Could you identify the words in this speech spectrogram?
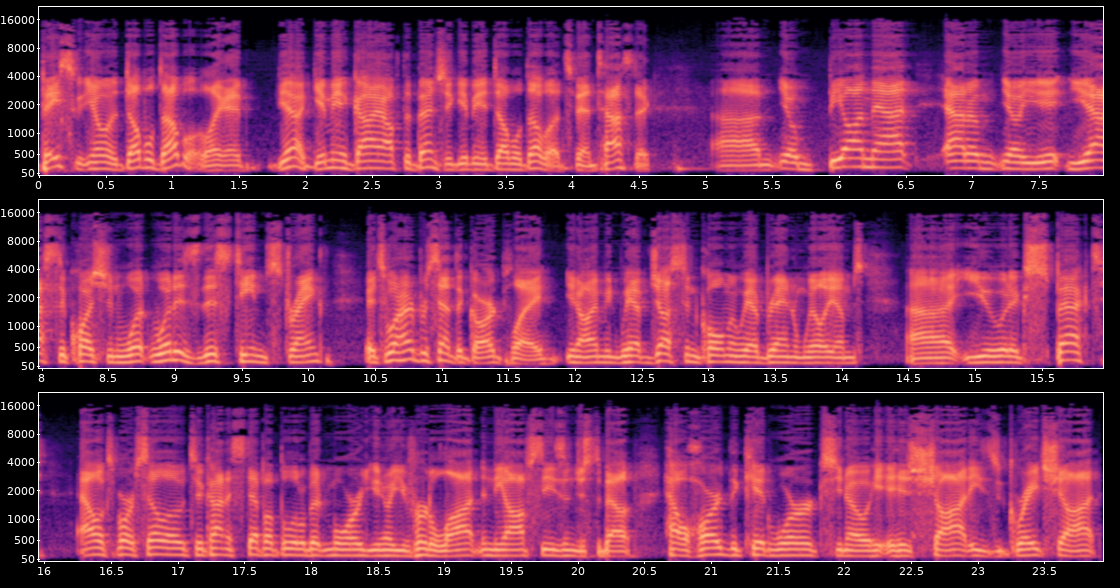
basically, you know, a double double. Like, I, yeah, give me a guy off the bench and give me a double double. That's fantastic. Um, you know, beyond that, Adam, you know, you, you asked the question, what what is this team's strength? It's 100% the guard play. You know, I mean, we have Justin Coleman, we have Brandon Williams. Uh, you would expect Alex Barcello to kind of step up a little bit more. You know, you've heard a lot in the offseason just about how hard the kid works. You know, his shot, he's a great shot.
